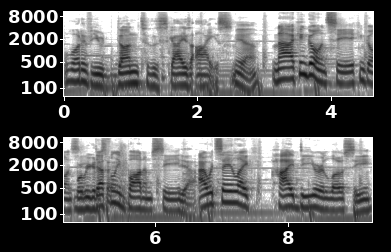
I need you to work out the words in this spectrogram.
What have you done to this guy's eyes? Yeah. Nah, I can go and see. It can go and C. What were you gonna say? Definitely bottom C. Yeah. I would say like high D or low C.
